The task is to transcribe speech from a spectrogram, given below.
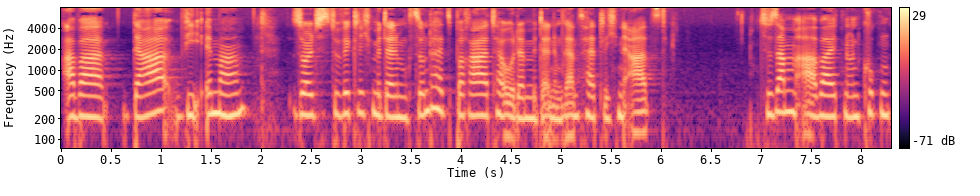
Aber da, wie immer, solltest du wirklich mit deinem Gesundheitsberater oder mit deinem ganzheitlichen Arzt zusammenarbeiten und gucken,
